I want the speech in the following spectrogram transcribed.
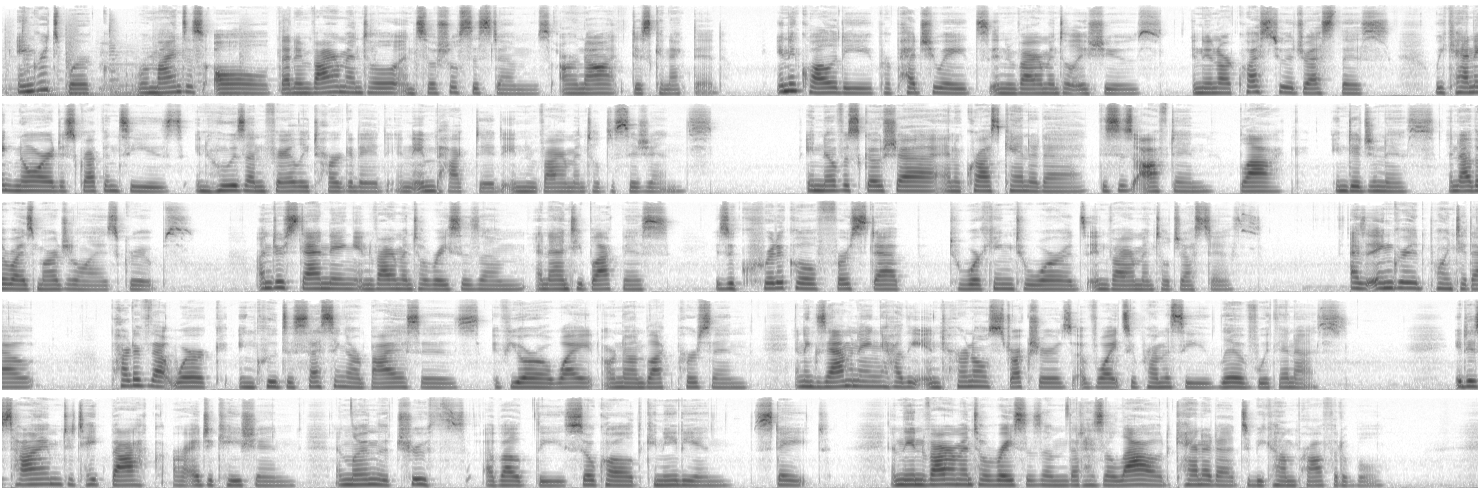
Ingrid's work reminds us all that environmental and social systems are not disconnected. Inequality perpetuates in environmental issues, and in our quest to address this, we can't ignore our discrepancies in who is unfairly targeted and impacted in environmental decisions. In Nova Scotia and across Canada, this is often Black, Indigenous, and otherwise marginalized groups. Understanding environmental racism and anti Blackness is a critical first step to working towards environmental justice. As Ingrid pointed out, part of that work includes assessing our biases if you're a white or non black person and examining how the internal structures of white supremacy live within us. It is time to take back our education and learn the truths about the so called Canadian state and the environmental racism that has allowed Canada to become profitable.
